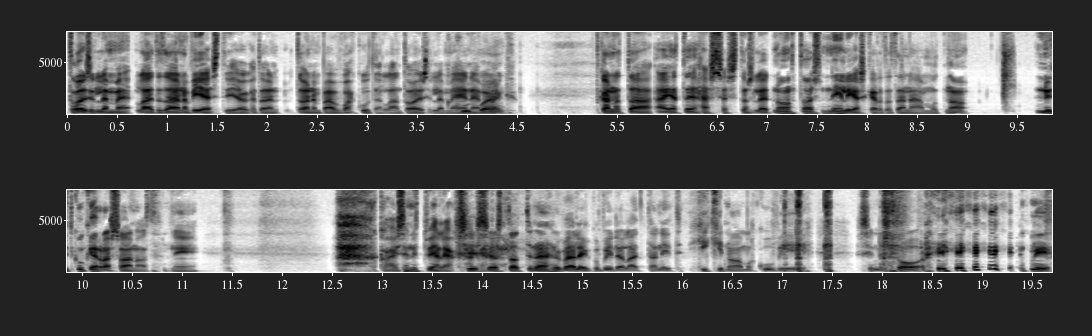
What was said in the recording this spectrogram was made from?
toisillemme, laitetaan aina viestiä, joka toinen, toinen päivä vakuutellaan toisillemme Good enemmän. wank. kannattaa äijä tehdä se. Sitten on silleen, että no, taas neljäs kerta tänään, mutta no, nyt kun kerran sanot, niin kai se nyt vielä jaksaa Siis käydä. jos te olette nähnyt väliin, kun Ville laittaa niitä hikinaamakuvia sinne storyin, niin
